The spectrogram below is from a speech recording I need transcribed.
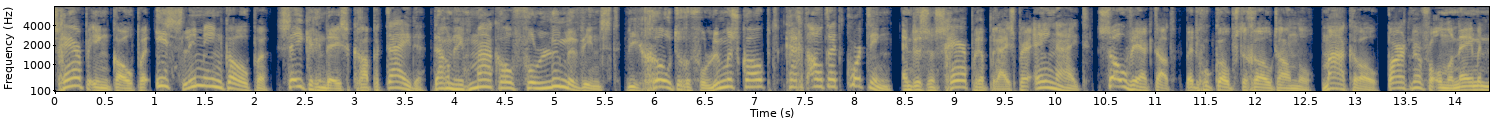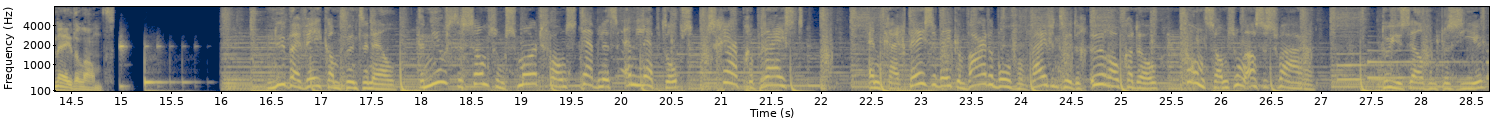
Scherp inkopen is slim inkopen, zeker in deze krappe tijden. Daarom heeft Macro volumewinst. Wie grotere volumes koopt, krijgt altijd korting. En dus een scherpere prijs per eenheid. Zo werkt dat bij de goedkoopste groothandel. Macro, partner voor ondernemend Nederland. Nu bij Weekamp.nl. De nieuwste Samsung smartphones, tablets en laptops scherp geprijsd. En krijg deze week een waardebon van 25 euro cadeau voor ons Samsung accessoire. Doe jezelf een plezier.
